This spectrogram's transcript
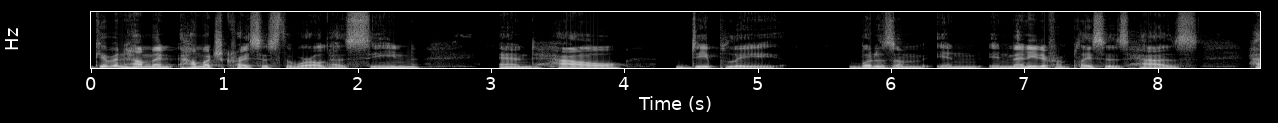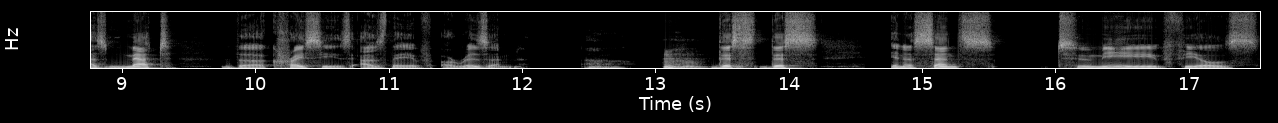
given how, many, how much crisis the world has seen and how deeply Buddhism in, in many different places has, has met the crises as they've arisen. Uh, mm-hmm. This, this, in a sense, to me, feels,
